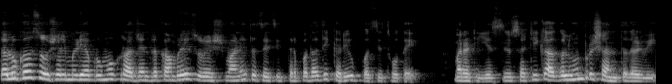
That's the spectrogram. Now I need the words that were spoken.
तालुका सोशल मीडिया प्रमुख राजेंद्र कांबळे सुरेश माने तसेच इतर पदाधिकारी उपस्थित होते. मराठी एस न्यूजसाठी कागलहून प्रशांत दळवी.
